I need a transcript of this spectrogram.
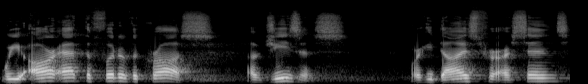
We are at the foot of the cross of Jesus, where he dies for our sins,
